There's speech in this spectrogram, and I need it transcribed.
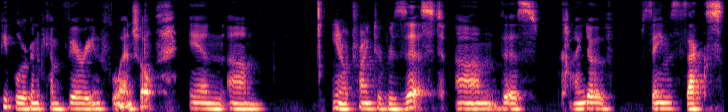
people who are going to become very influential in, um, you know, trying to resist um, this kind of same-sex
